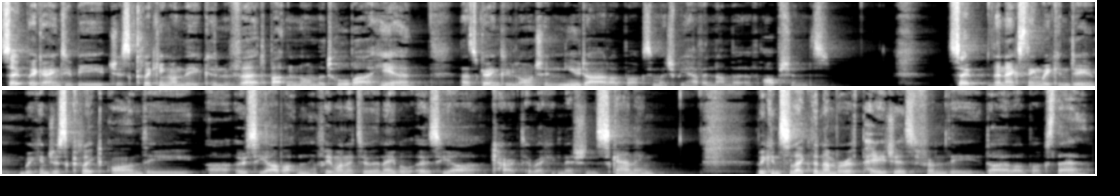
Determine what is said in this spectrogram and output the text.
So we're going to be just clicking on the convert button on the toolbar here. That's going to launch a new dialog box in which we have a number of options. So the next thing we can do, we can just click on the uh, OCR button if we wanted to enable OCR character recognition scanning. We can select the number of pages from the dialog box there.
